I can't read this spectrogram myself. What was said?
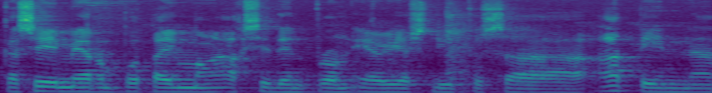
kasi meron po tayong mga accident prone areas dito sa atin na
